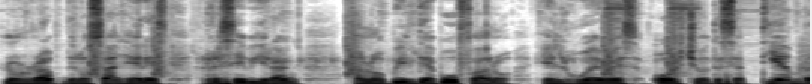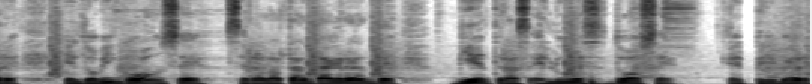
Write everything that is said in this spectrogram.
los Rams de Los Ángeles, recibirán a los Bills de Buffalo el jueves 8 de septiembre. El domingo 11 será la tanda grande, mientras el lunes 12, el primer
